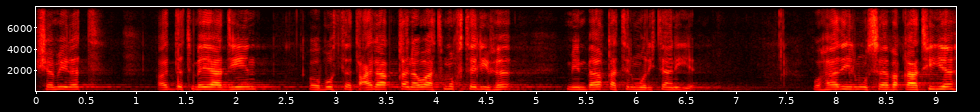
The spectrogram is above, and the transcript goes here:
شملت عدة ميادين وبثت على قنوات مختلفة من باقة الموريتانية. وهذه المسابقات هي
